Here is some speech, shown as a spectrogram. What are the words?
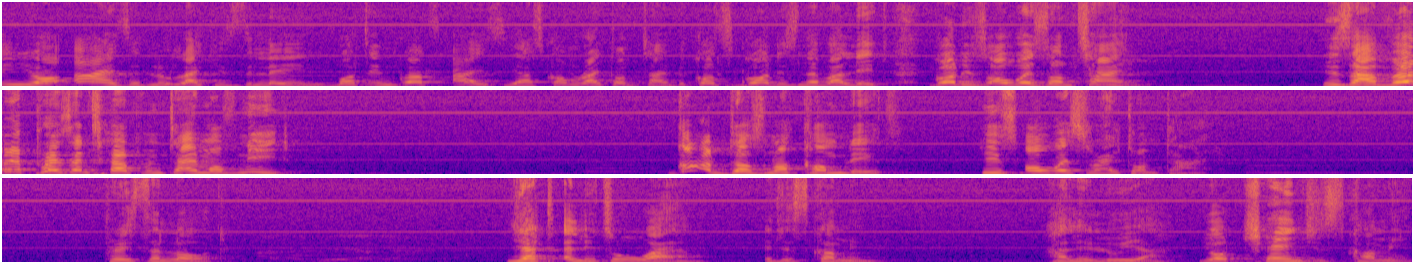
In your eyes, it looks like he's delaying, but in God's eyes, he has come right on time because God is never late. God is always on time. He's our very present help in time of need. God does not come late, He's always right on time. Praise the Lord. Yet a little while, it is coming. Hallelujah. Your change is coming.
